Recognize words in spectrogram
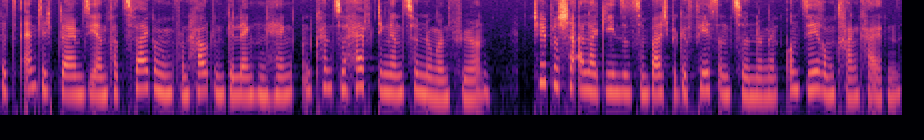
Letztendlich bleiben sie an Verzweigungen von Haut und Gelenken hängen und können zu heftigen Entzündungen führen. Typische Allergien sind zum Beispiel Gefäßentzündungen und Serumkrankheiten,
